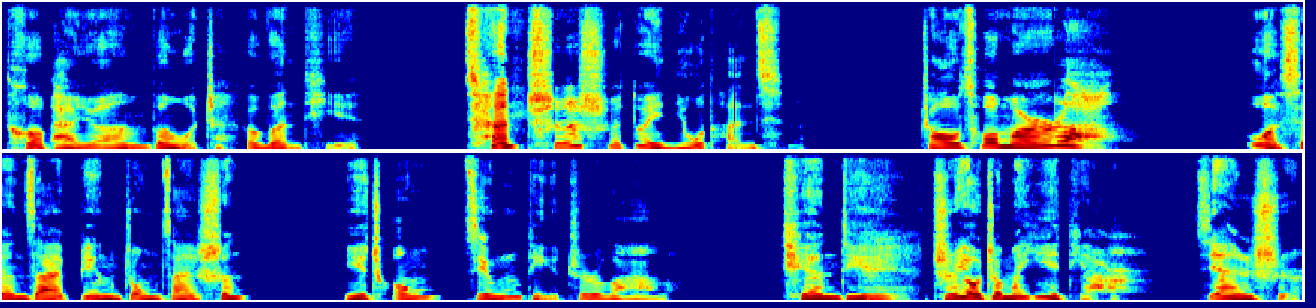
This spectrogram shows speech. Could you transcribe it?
特派员问我这个问题。”简直是对牛弹琴，找错门了。我现在病重在身，已成井底之蛙了。天地只有这么一点儿，见识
